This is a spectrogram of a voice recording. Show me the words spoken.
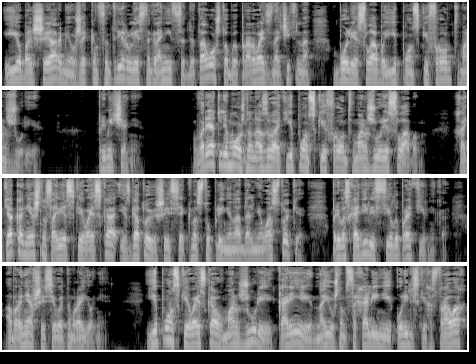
и ее большие армии уже концентрировались на границе для того, чтобы прорвать значительно более слабый японский фронт в Манчжурии. Примечание. Вряд ли можно назвать японский фронт в Манчжурии слабым, Хотя, конечно, советские войска, изготовившиеся к наступлению на Дальнем Востоке, превосходили силы противника, оборонявшиеся в этом районе. Японские войска в Манчжурии, Корее, на Южном Сахалине и Курильских островах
